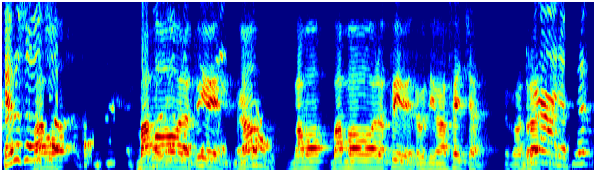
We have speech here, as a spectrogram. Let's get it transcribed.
Caruso, Vamos. hecho. Vamos volvió los pibes, ¿no? Vamos, vamos los pibes, la última fecha, con. Claro, pero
